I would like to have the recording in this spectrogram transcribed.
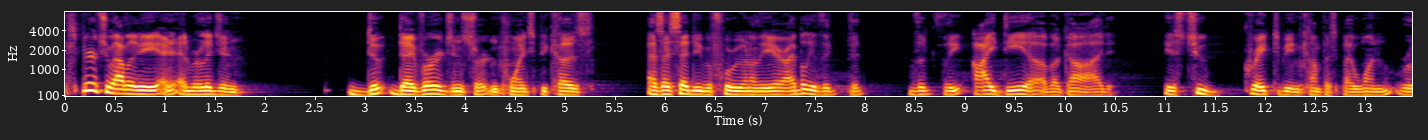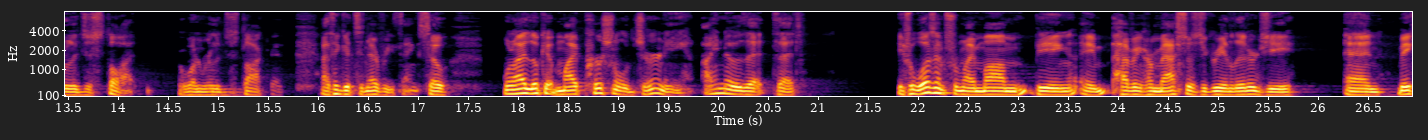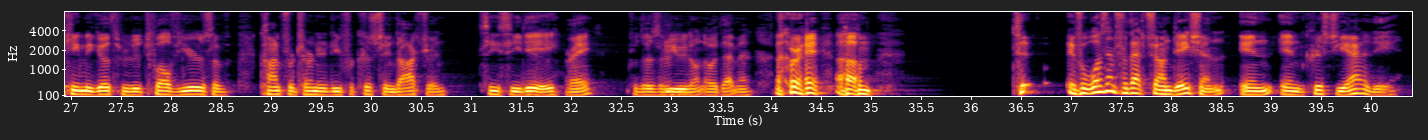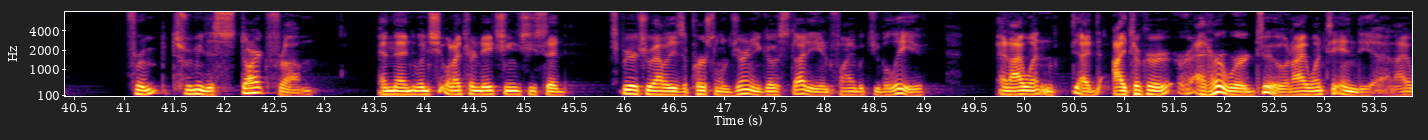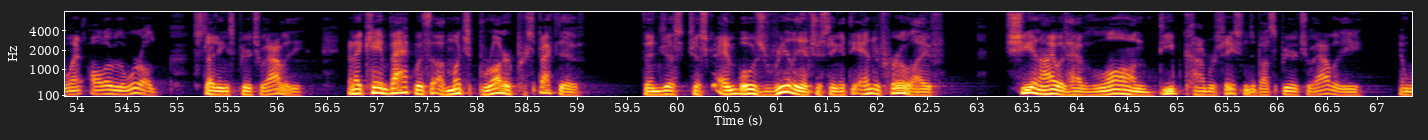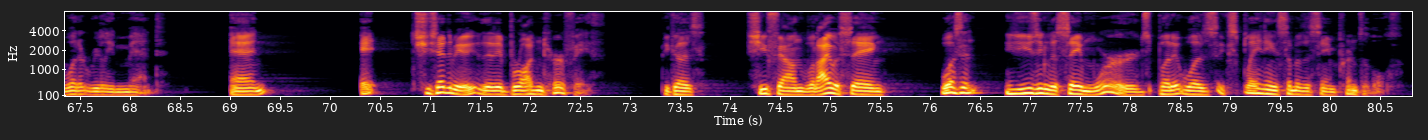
spirituality and, and religion d- diverge in certain points because, as I said to you before we went on the air, I believe that, that the the idea of a God is too great to be encompassed by one religious thought or one religious doctrine. I think it's in everything. So when I look at my personal journey, I know that that if it wasn't for my mom being a having her master's degree in liturgy and making me go through the 12 years of confraternity for christian doctrine ccd right for those of you who don't know what that meant right um, to, if it wasn't for that foundation in in christianity for for me to start from and then when she, when i turned 18 she said spirituality is a personal journey go study and find what you believe and I went and I, I took her at her word too, and I went to India and I went all over the world studying spirituality, and I came back with a much broader perspective than just just. And what was really interesting at the end of her life, she and I would have long, deep conversations about spirituality and what it really meant, and it. She said to me that it broadened her faith because she found what I was saying wasn't using the same words, but it was explaining some of the same principles.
